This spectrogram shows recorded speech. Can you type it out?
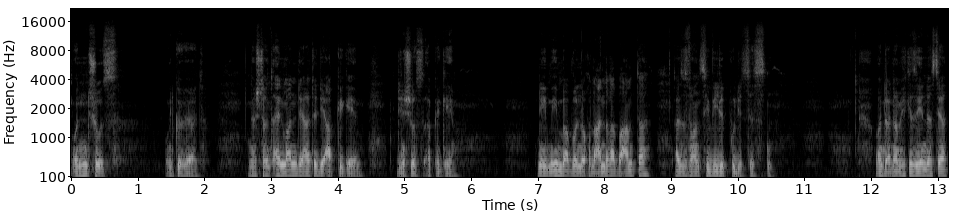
und einen Schuss und gehört. Und da stand ein Mann, der hatte die abgegeben, den Schuss abgegeben. Neben ihm war wohl noch ein anderer Beamter, also es waren Zivilpolizisten. Und dann habe ich gesehen, dass der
